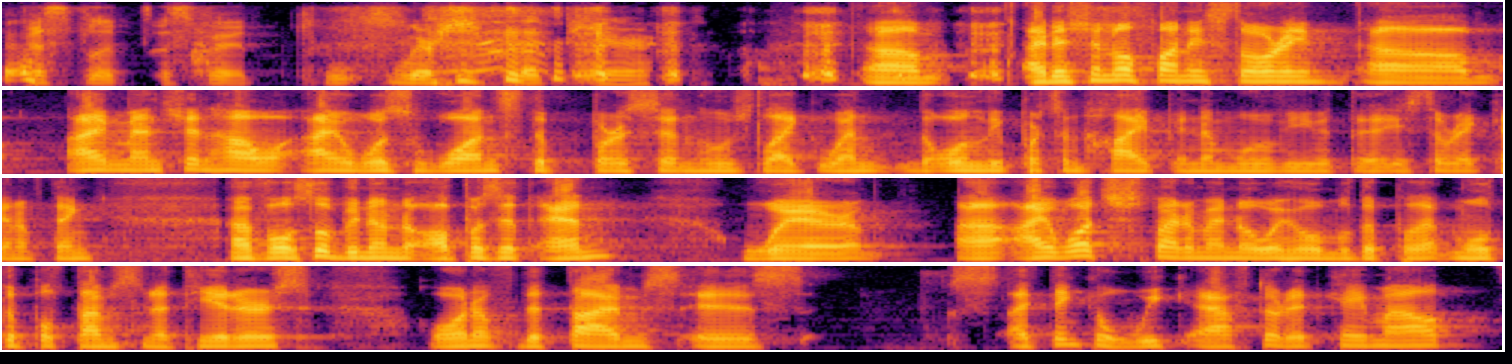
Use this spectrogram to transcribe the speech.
The split, the split. We're split here. um, additional funny story. Um, I mentioned how I was once the person who's like when the only person hype in a movie with the Easter egg kind of thing. I've also been on the opposite end where uh, I watched Spider-Man: No Way Home multiple multiple times in the theaters. One of the times is I think a week after it came out.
